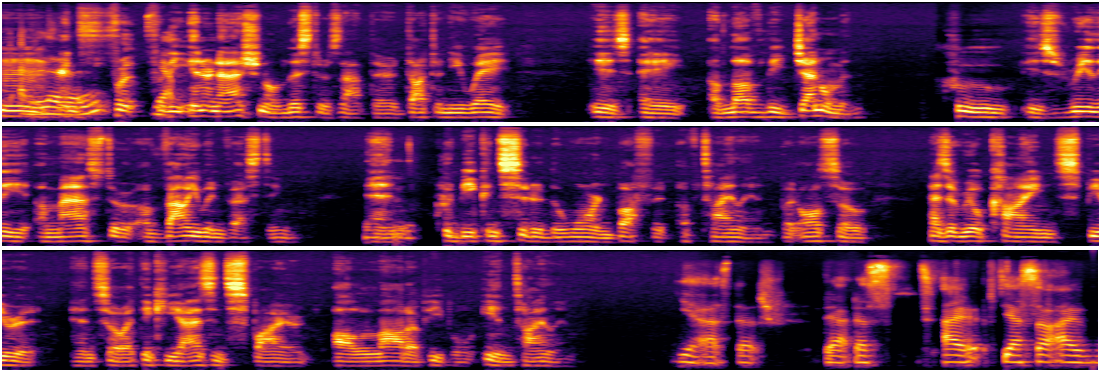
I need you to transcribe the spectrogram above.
mm, and learn and for, for yeah. the international listeners out there dr Nivet is a, a lovely gentleman who is really a master of value investing and mm-hmm. could be considered the Warren Buffett of Thailand, but also has a real kind spirit. And so I think he has inspired a lot of people in Thailand yes, that's yeah, that's I yeah. So I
